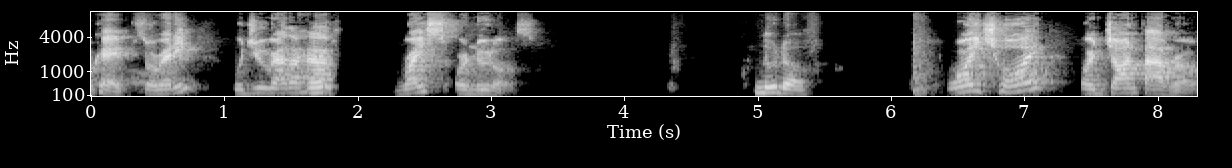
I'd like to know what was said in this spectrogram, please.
Okay. So ready? Would you rather have rice or noodles? Noodle. Roy Choi or Jon Favreau?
